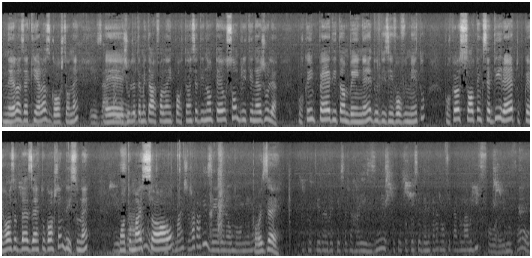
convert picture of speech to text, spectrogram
nelas é que elas gostam, né? Exatamente. É, Júlia também estava falando a importância de não ter o sombrite, né, Júlia? Porque impede também, né, do desenvolvimento, porque o sol tem que ser direto, porque rosa do deserto gostam disso, né? Quanto mais Exatamente. sol, Quanto mais, já está dizendo né, o nome, né? pois é. Eu tô tirando aqui essas raizinhas porque eu tô percebendo que elas vão ficar do lado de fora. Eu não vou.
